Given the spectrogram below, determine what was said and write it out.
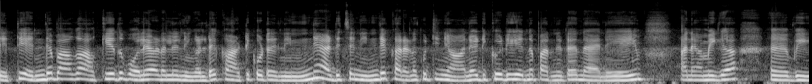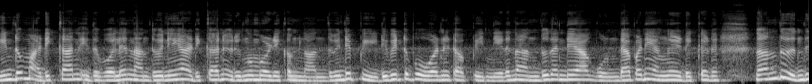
തെറ്റ് എന്റെ ഭാഗം ആക്കിയതുപോലെയാണല്ലോ നിങ്ങളുടെ കാട്ടിക്കൂട്ടൽ നിന്നെ അടിച്ച നിന്റെ കരണക്കുറ്റി ഞാൻ അടിക്കൂടി എന്ന് പറഞ്ഞിട്ട് നനയെയും അനാമിക വീണ്ടും അടിക്കാൻ ഇതുപോലെ നന്ദു നന്ദുവിനെ അടിക്കാൻ ഒരുങ്ങുമ്പോഴേക്കും നന്ദുവിന്റെ പിടി വിട്ട് പോവാണ് കേട്ടോ പിന്നീട് നന്ദു തന്റെ ആ ഗുണ്ടാപ്പണി അങ്ങ് എടുക്കണ്. നന്ദു എന്ത്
